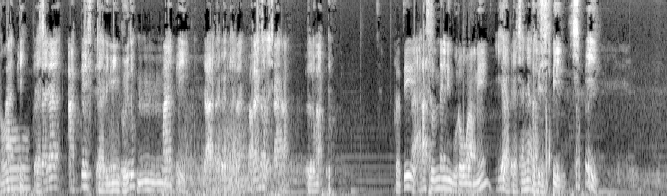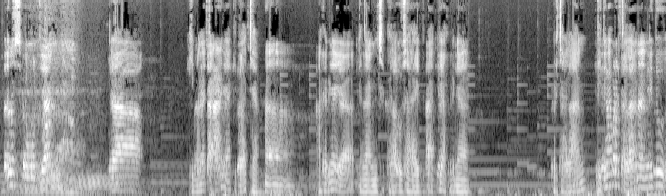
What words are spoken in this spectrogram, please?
Oh. mati. Biasanya aktif dari minggu itu Mm-mm. mati, tidak ada kegiatan. Bahkan sampai sekarang belum aktif. Berarti aslinya minggu rame, Iya, biasanya berarti sepi. sepi. Terus kemudian ya gimana caranya gitu aja. Heeh. Akhirnya ya dengan segala usaha itu tadi akhirnya berjalan. Di tengah perjalanan itu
